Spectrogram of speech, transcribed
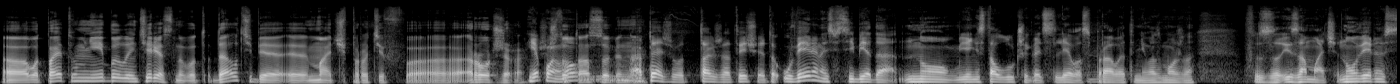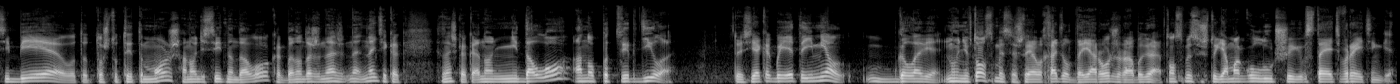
А, вот, поэтому мне и было интересно, вот, дал тебе э, матч против э, Роджера Я понял. что-то ну, особенное? Опять же, вот так же отвечу. Это уверенность в себе, да, но я не стал лучше играть слева, справа, это невозможно из-за матча. Но уверенность в себе, вот то, что ты это можешь, оно действительно дало, как бы оно даже, знаете, как, знаешь, как оно не дало, оно подтвердило. То есть я как бы это имел в голове. Ну, не в том смысле, что я выходил, да я Роджера обыграю, а в том смысле, что я могу лучше стоять в рейтинге.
